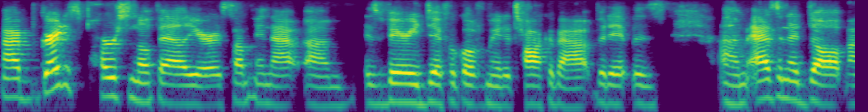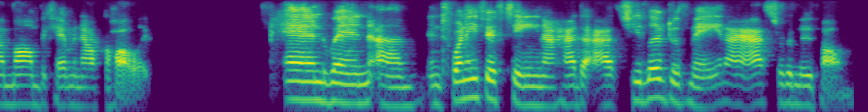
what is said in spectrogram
My greatest personal failure is something that um, is very difficult for me to talk about, but it was um, as an adult, my mom became an alcoholic. And when um, in 2015, I had to ask, she lived with me and I asked her to move home.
